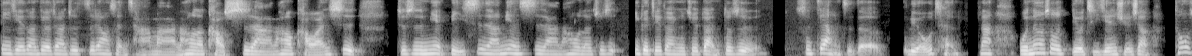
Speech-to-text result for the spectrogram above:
第一阶段、第二阶段就是资料审查嘛，然后呢考试啊，然后考完试就是面笔试啊、面试啊，然后呢就是一个阶段一个阶段都是是这样子的流程。那我那个时候有几间学校通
